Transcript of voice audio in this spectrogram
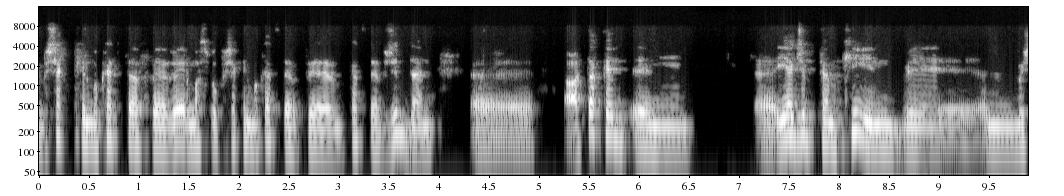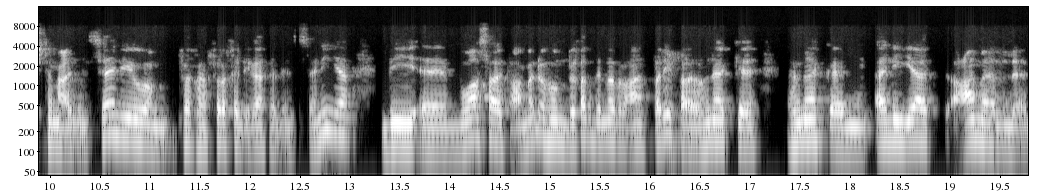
بشكل مكثف غير مسبوق بشكل مكثف مكثف جدا. آه، آه، يجب تمكين المجتمع الإنساني وفرق الإغاثة الإنسانية بمواصلة عملهم بغض النظر عن الطريقة. هناك هناك آليات عمل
